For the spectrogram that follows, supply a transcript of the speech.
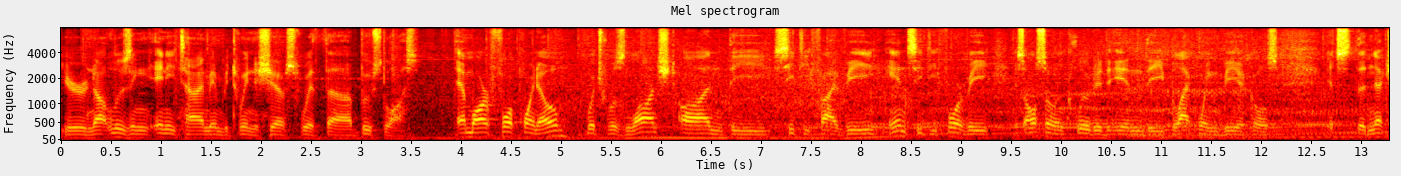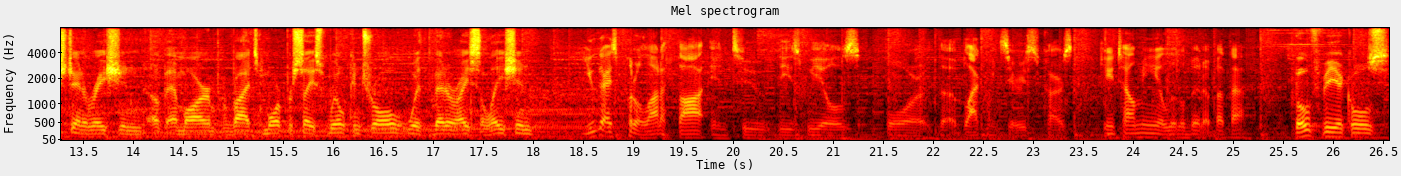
you're not losing any time in between the shifts with uh, boost loss. MR 4.0, which was launched on the CT5V and CT4V, is also included in the Blackwing vehicles. It's the next generation of MR and provides more precise wheel control with better isolation. You guys put a lot of thought into these wheels for the Blackwing series cars. Can you tell me a little bit about that? Both vehicles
